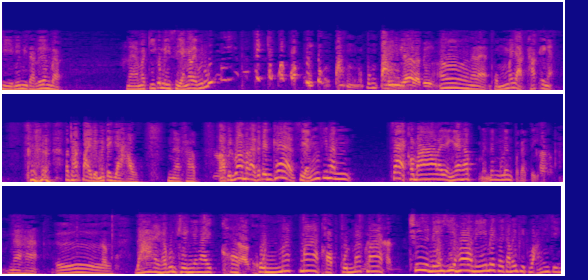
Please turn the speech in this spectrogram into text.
ทีนี่มีแต่เรื่องแบบนะเมื่อกี้ก็มีเสียงอะไรไม่รู้ปุ้งปังปุ้งปังมีเยอะเหรอพี่เออนั่นแหละ ผมไม่อยากทักเองอะถ้าทักไปเดี๋ยวมันจะยาวนะครับ เอาเป็นว่ามันอาจจะเป็นแค่เสียงที่มัน แทรกเข้ามาอะไรอย่างเงี้ยครับเป็นเรื่องเรื่องปกติครับนะฮะ เออครับผมได้ครับคุณคิงยังไงขอบครับคุณมากมากๆขอบคุณมากมากเหมือนกันๆชื่อนี้ยี่ห้อนี้ไม่เคยทำให้ผิดหวังจริง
